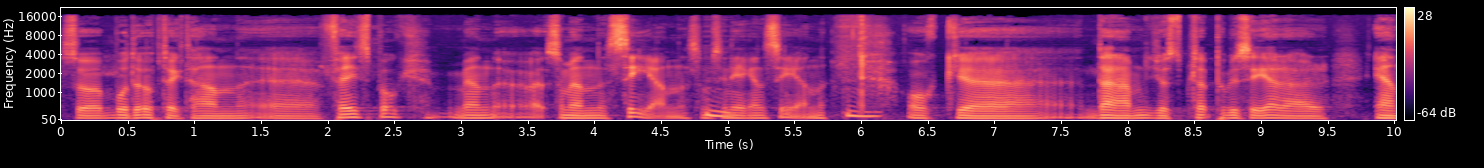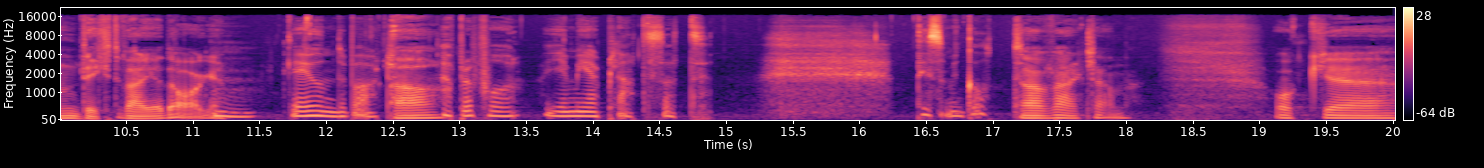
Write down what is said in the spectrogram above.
så både upptäckte han eh, Facebook men, eh, som en scen, som sin Mm. egen scen. Mm. Och eh, där han just publicerar en dikt varje dag. Mm. Det är underbart. Ja, Apropå ge mer plats. Att det som är gott. ja, verkligen. Och eh,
